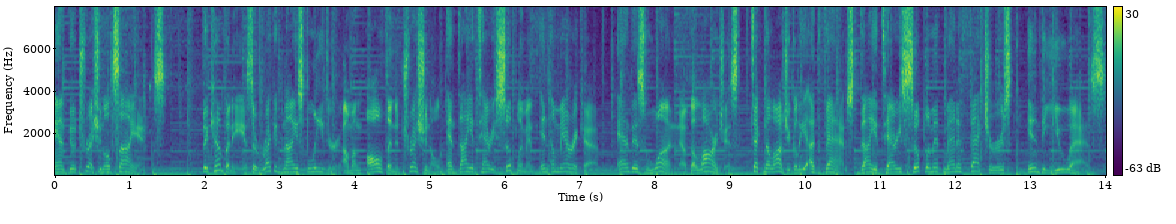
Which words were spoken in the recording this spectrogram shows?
and nutritional science. The company is a recognized leader among all the nutritional and dietary supplement in America and is one of the largest technologically advanced dietary supplement manufacturers in the U.S.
